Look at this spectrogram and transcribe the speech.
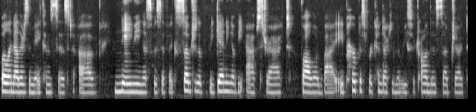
while in others it may consist of naming a specific subject at the beginning of the abstract, followed by a purpose for conducting the research on this subject,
